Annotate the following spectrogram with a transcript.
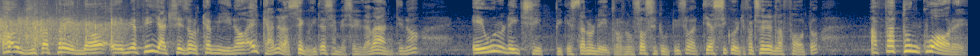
Oggi fa freddo e mia figlia ha acceso il camino e il cane l'ha seguita e si è messa lì davanti, no? E uno dei ceppi che stanno dentro, non so se tutti, insomma ti assicuro, ti faccio vedere la foto, ha fatto un cuore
